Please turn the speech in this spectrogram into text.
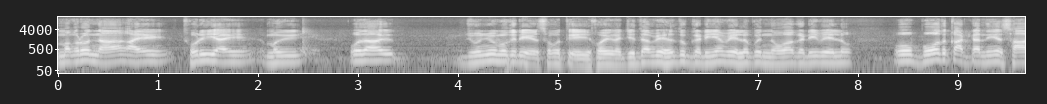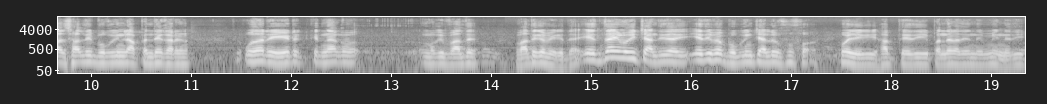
ਮਗਰੋਂ ਨਾ ਆਏ ਥੋੜੀ ਆਏ ਮਗੀ ਉਹਦਾ ਜੂੰ ਜੂੰ ਮਗੀ ਰੇਟ ਸਗੋਂ ਤੇਜ਼ ਹੋਏਗਾ। ਜਿੱਦਾਂ ਵੇਖ ਲਓ ਤੂੰ ਗੱਡੀਆਂ ਵੇਖ ਲਓ ਕੋਈ ਨੋਵਾ ਗੱਡੀ ਵੇਖ ਲਓ ਉਹ ਬਹੁਤ ਘੱਟ ਆਉਂਦੀਆਂ ਸਾਲ ਸਾਲ ਦੀ ਬੁਕਿੰਗ ਲਾ ਪੈਂਦੇ ਕਰਨ। ਉਹਦਾ ਰੇਟ ਕਿੰਨਾ ਕੁ ਮਗੀ ਵੱਧ ਵੱਧ ਕੇ ਵਿਕਦਾ। ਇਦਾਂ ਹੀ ਮਗੀ ਚਾਂਦੀ ਦਾ ਇਹਦੀ ਫਿਰ ਬੁਕਿੰਗ ਚਾਲੂ ਹੋ ਜਾਏਗੀ ਹਫ਼ਤੇ ਦੀ 15 ਦਿਨ ਦੀ ਮਹੀਨੇ ਦੀ।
